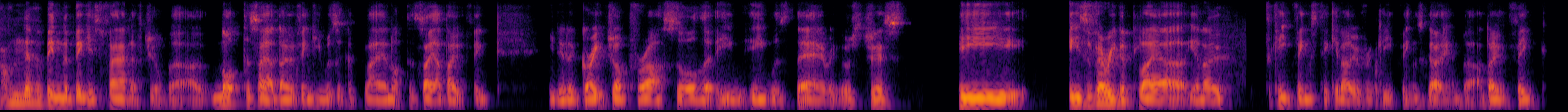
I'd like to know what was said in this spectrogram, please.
I've never been the biggest fan of Gilberto. Not to say I don't think he was a good player. Not to say I don't think he did a great job for us or that he he was there. It was just he he's a very good player. You know, to keep things ticking over and keep things going. But I don't think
